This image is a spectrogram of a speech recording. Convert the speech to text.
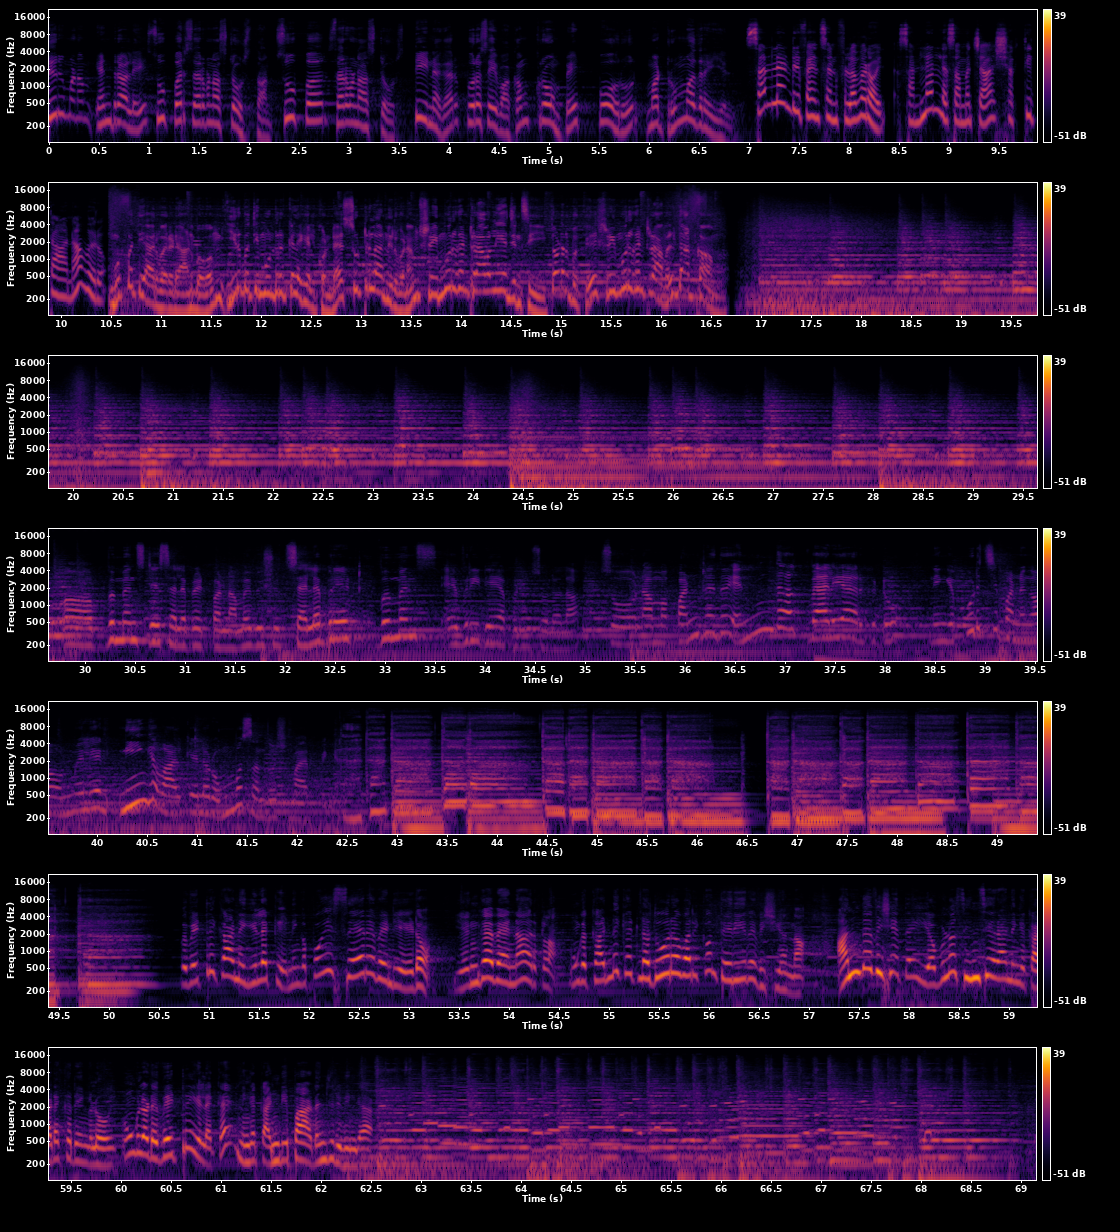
திருமணம் என்றாலே super Saravana stores தான். Super Saravana stores. D Nagar Purasawalkam Chromepet Porur மற்றும் மதுரையில். Sunland refines and flower oil. சன்லேண்ட்ல சமைச்சா சக்தி தானா வரும். முப்பத்தி ஆறு வருட அனுபவம் இருபத்தி மூன்று கிளைகள் கொண்ட சுற்றுலா நிறுவனம் ஸ்ரீ முருகன் டிராவல் ஏஜென்சி. தொடர்புக்கு Sri Murugan travel dot com. Women's day celebrate பண்ணாமல் we should celebrate women's every day அப்படின்னு சொல்லலாம். ஸோ நம்ம பண்ணுறது எந்த வேலையாக இருக்கட்டும் நீங்கள் பிடிச்சி பண்ணுங்கள் உண்மையிலேயே நீங்கள் வாழ்க்கையில் ரொம்ப சந்தோஷமாக இருப்பீங்க. உங்கள் வெற்றிக்கான இலக்கு. நீங்கள் போய் சேர வேண்டிய இடம் எங்கே வேணா இருக்கலாம். உங்கள் கண்ணு கெட்டின தூரம் வரைக்கும் தெரிகிற விஷயம்தான். அந்த விஷயத்தை எவ்வளோ சின்சியராக நீங்கள் கடக்குறீங்களோ உங்களோட வெற்றி இலக்கை நீங்கள் கண்டிப்பாக அடைஞ்சிருவீங்க.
